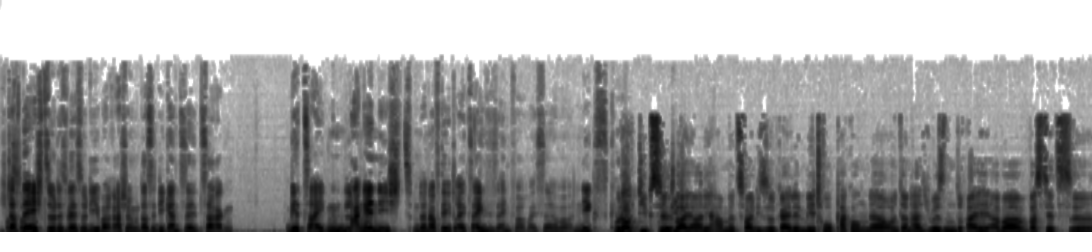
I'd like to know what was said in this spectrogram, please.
ich dachte echt so, das wäre so die Überraschung, dass sie die ganze Zeit sagen, wir zeigen lange nichts und dann auf der E3 zeigen sie es einfach, weißt du, aber nix. Oder auch Deep Silver, ja, die haben zwar diese geile Metro-Packung da und dann halt Risen 3, aber was jetzt äh,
